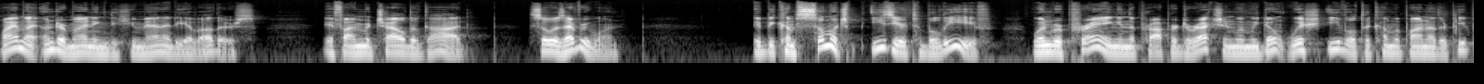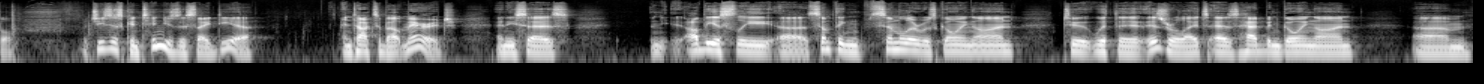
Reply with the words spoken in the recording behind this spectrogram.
why am I undermining the humanity of others? If I'm a child of God, so is everyone. It becomes so much easier to believe when we're praying in the proper direction, when we don't wish evil to come upon other people. But Jesus continues this idea and talks about marriage. And he says, obviously, uh, something similar was going on to with the Israelites as had been going on um,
